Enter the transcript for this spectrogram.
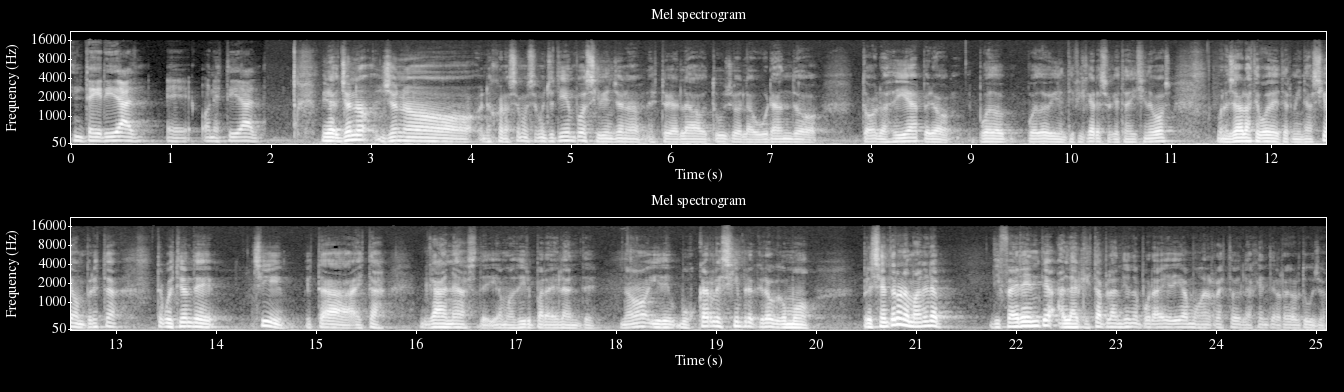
integridad, eh, honestidad. Mira, yo no, yo no nos conocemos hace mucho tiempo, si bien yo no estoy al lado tuyo laburando todos los días, pero puedo, puedo identificar eso que estás diciendo vos. Bueno, ya hablaste vos de determinación, pero esta, esta cuestión de, sí, esta, estas ganas de, digamos, de ir para adelante, ¿no? Y de buscarle siempre, creo que como presentar una manera diferente a la que está planteando por ahí, digamos, el resto de la gente alrededor tuyo.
